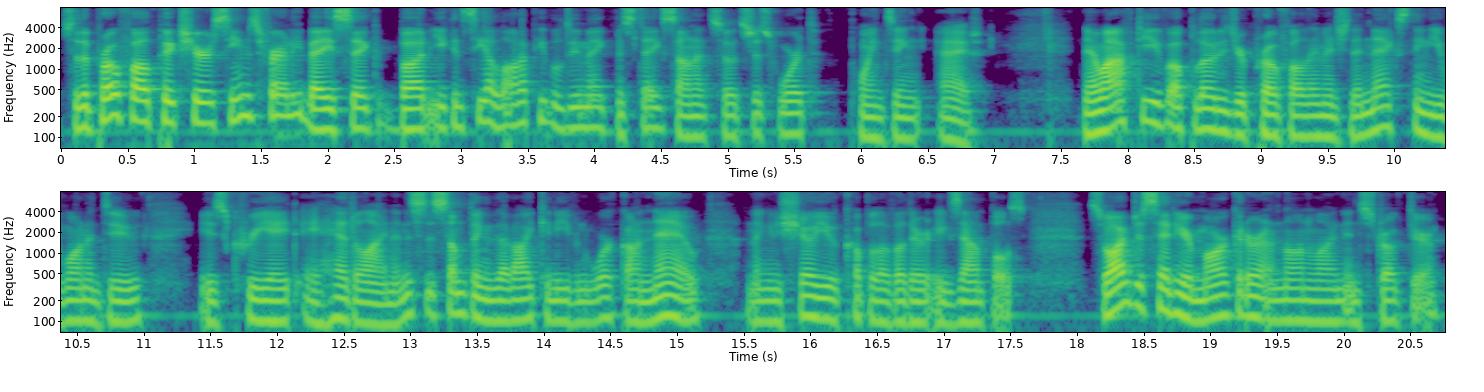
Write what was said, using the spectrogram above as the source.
So the profile picture seems fairly basic, but you can see a lot of people do make mistakes on it, so it's just worth pointing out. Now, after you've uploaded your profile image, the next thing you want to do is create a headline. And this is something that I can even work on now. And I'm going to show you a couple of other examples. So I've just said here, marketer and online instructor.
